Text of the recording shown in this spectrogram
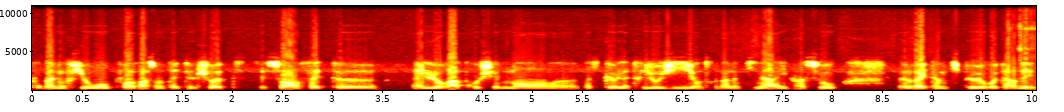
pour Manon Fioro pour avoir son title shot. C'est soit en fait euh, elle l'aura prochainement euh, parce que la trilogie entre Valentina et Grasso euh, va être un petit peu retardée.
